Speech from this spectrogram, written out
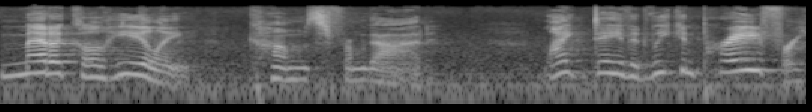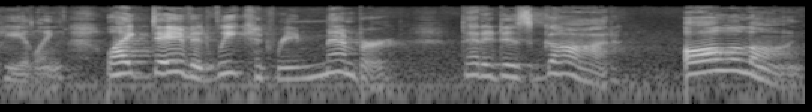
medical healing comes from God. Like David, we can pray for healing. Like David, we can remember that it is God all along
